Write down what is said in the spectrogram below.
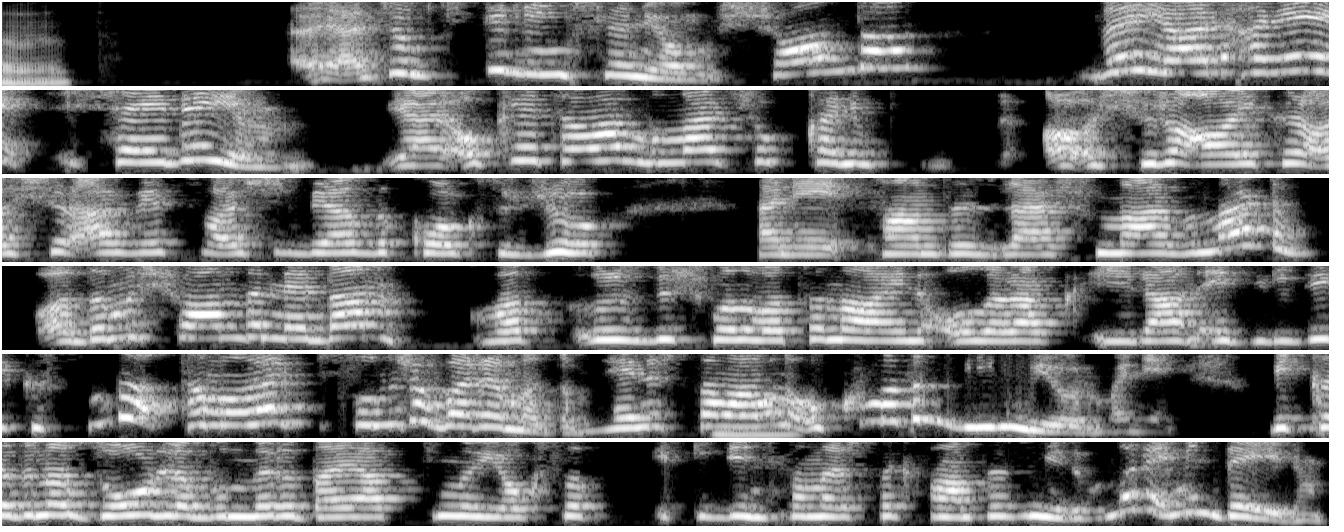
Evet. Yani çok ciddi linçleniyormuş şu anda. Ve yani hani şeydeyim. Yani okey tamam bunlar çok hani aşırı aykırı, aşırı agresif, aşırı biraz da korkutucu hani fanteziler şunlar bunlar da adamı şu anda neden vat, ırz düşmanı vatan haini olarak ilan edildiği kısmında tam olarak bir sonuca varamadım. Henüz tamamını okumadım bilmiyorum hani bir kadına zorla bunları dayattı mı yoksa iki insan arasındaki fantezi miydi bunlar emin değilim.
